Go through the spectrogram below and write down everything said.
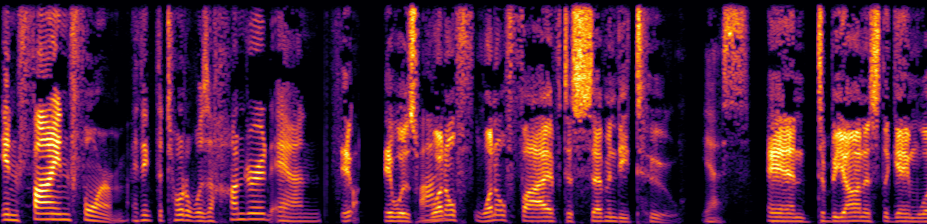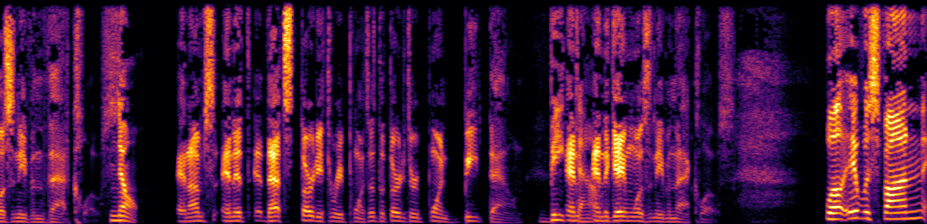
in fine form. I think the total was a hundred and It, it was Five? 10 105 to 72. yes, And to be honest, the game wasn't even that close. no And I'm and it that's 33 points. That's a 33 point beat down. beat And down. and the game wasn't even that close. Well, it was fun.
